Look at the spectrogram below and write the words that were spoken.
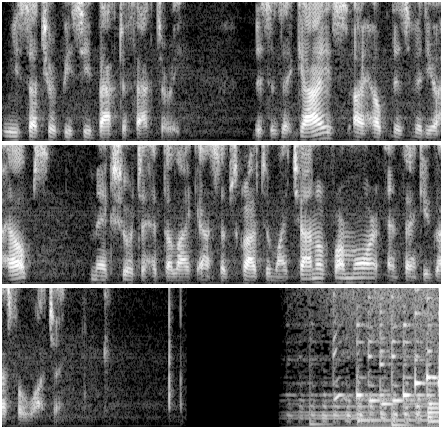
reset your PC back to factory. This is it guys. I hope this video helps. Make sure to hit the like and subscribe to my channel for more and thank you guys for watching Thank you.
